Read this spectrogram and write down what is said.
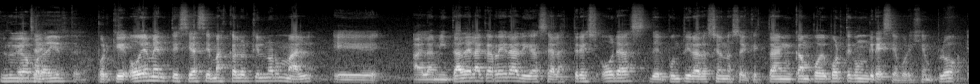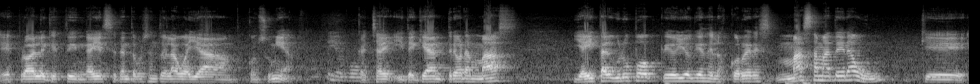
yo creo que va por ahí el tema. Porque obviamente si hace más calor que el normal, eh, a la mitad de la carrera, dígase a las 3 horas del punto de hidratación, no sé, que está en campo de deporte con Grecia, por ejemplo, es probable que tengáis el 70% del agua ya consumida. ¿Cachai? Y te quedan 3 horas más. Y ahí está el grupo, creo yo, que es de los corredores más amateur aún, que,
